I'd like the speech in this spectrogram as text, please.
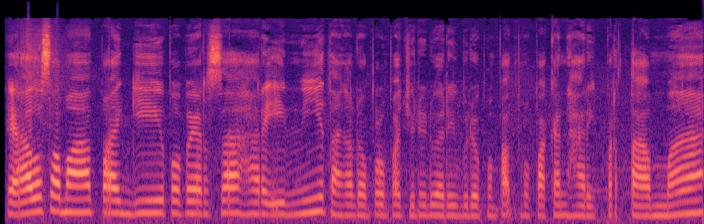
Ya, halo selamat pagi pemirsa. Hari ini tanggal 24 Juni 2024 merupakan hari pertama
